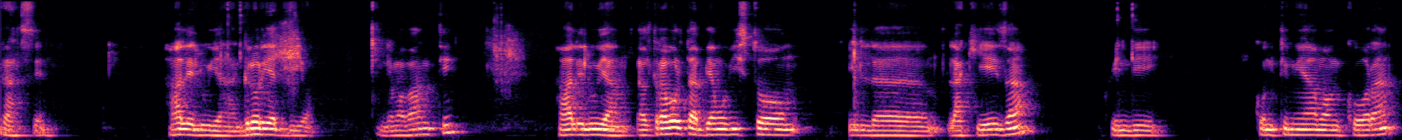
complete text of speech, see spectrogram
Grazie. Alleluia, gloria a Dio. Andiamo avanti. Alleluia. L'altra volta abbiamo visto il- la Chiesa, quindi continuiamo ancora.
